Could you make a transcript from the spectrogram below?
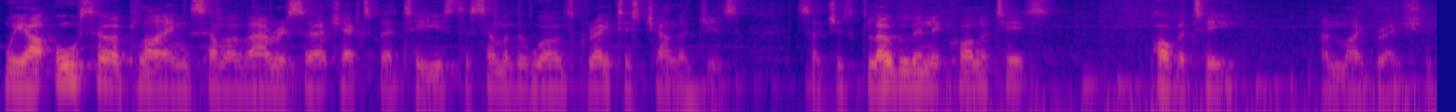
We are also applying some of our research expertise to some of the world's greatest challenges, such as global inequalities, poverty and migration.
